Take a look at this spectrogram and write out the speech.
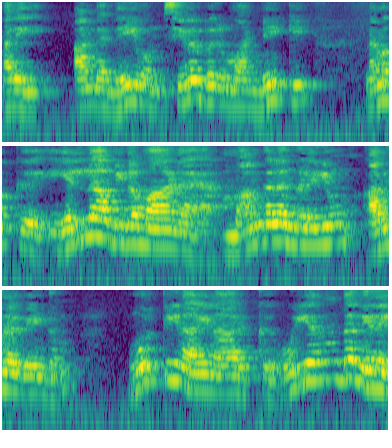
அதை அந்த தெய்வம் சிவபெருமான் நீக்கி நமக்கு எல்லா விதமான மங்களங்களையும் அருள வேண்டும். மூர்த்தி நாயனாருக்கு உயர்ந்த நிலை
